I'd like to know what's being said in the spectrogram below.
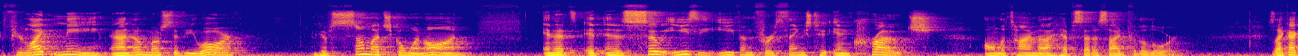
if you're like me, and I know most of you are, you have so much going on, and it's, it, it's so easy even for things to encroach on the time that I have set aside for the Lord. It's like I,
